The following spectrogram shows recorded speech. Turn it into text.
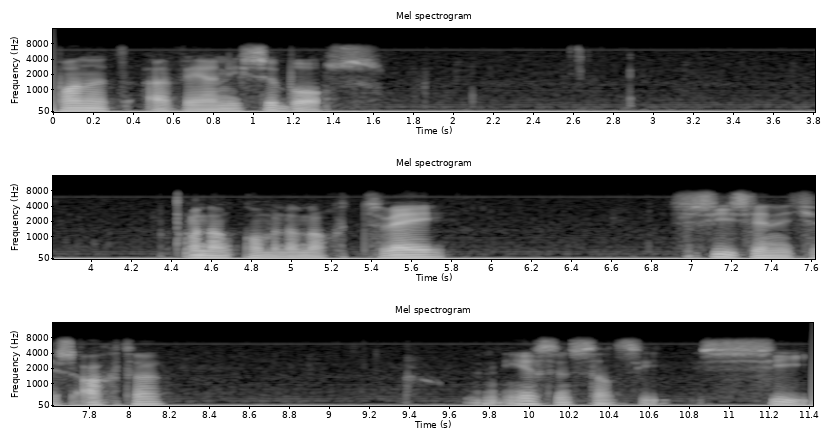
van het Avernische bos. En dan komen er nog twee si-zinnetjes achter. In eerste instantie si,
